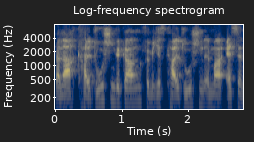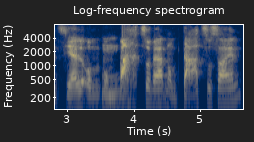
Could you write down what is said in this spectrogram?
danach kalt duschen gegangen. Für mich ist kalt duschen immer essentiell, um, um mhm. wach zu werden, um da zu sein.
